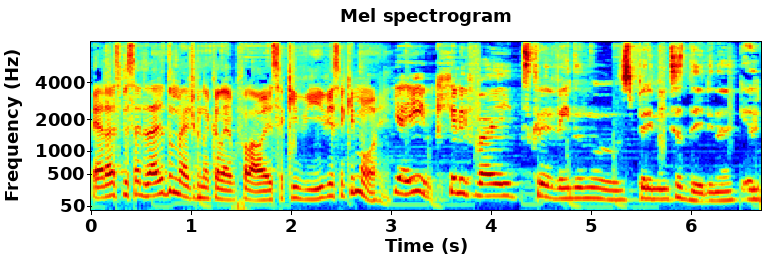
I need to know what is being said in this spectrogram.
Era a especialidade do médico naquela época, falar, ó, esse aqui vive, esse aqui morre. E aí, o que, que ele vai descrevendo nos experimentos dele, né? Ele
